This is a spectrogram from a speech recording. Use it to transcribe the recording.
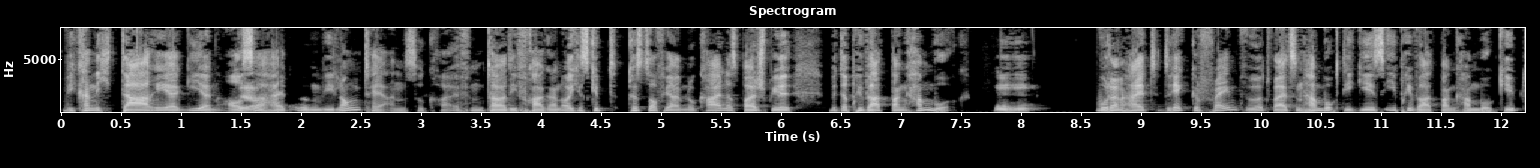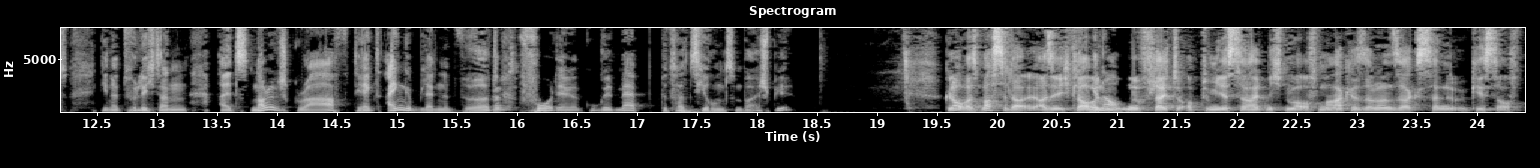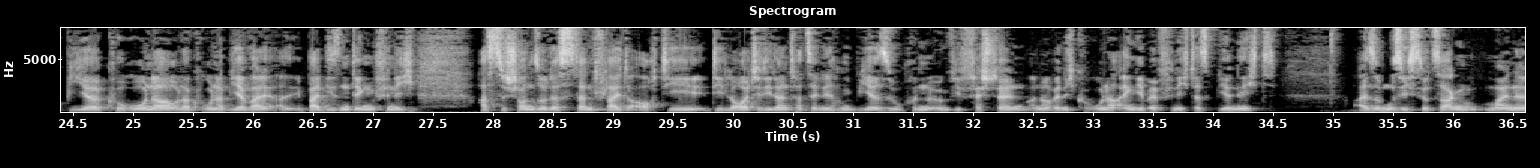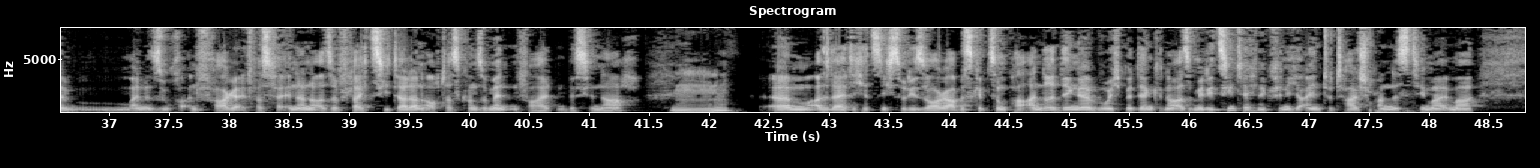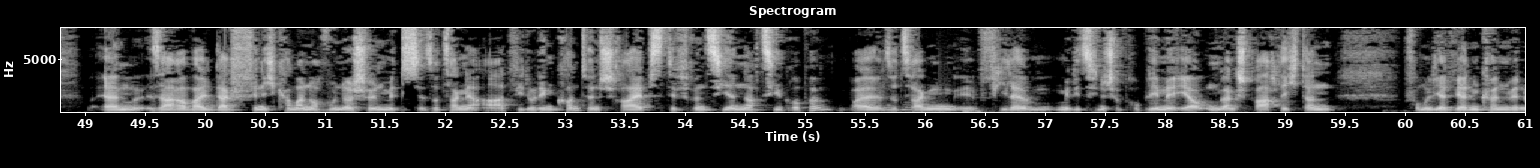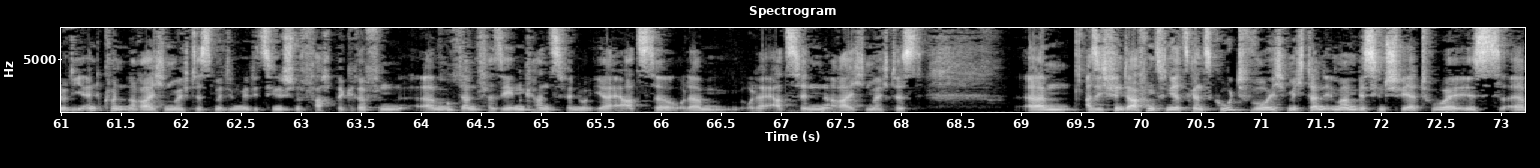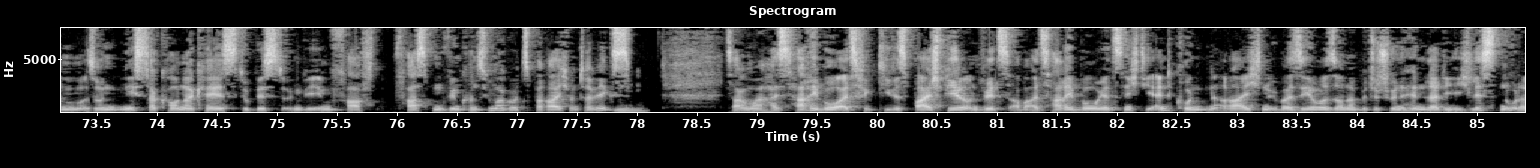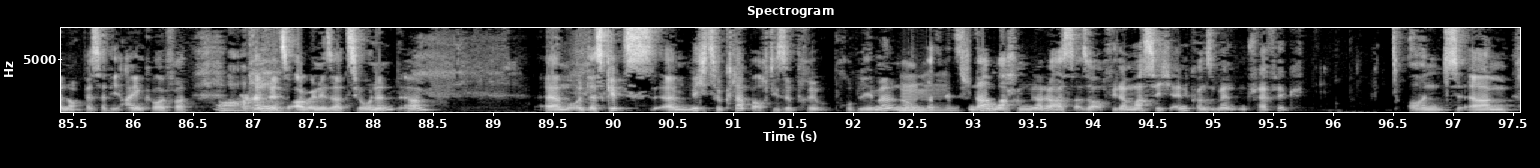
wie kann ich da reagieren, außer ja. halt irgendwie Longtail anzugreifen? Da die Frage an euch. Es gibt, Christoph, ja im Lokalen das Beispiel mit der Privatbank Hamburg. Mhm. wo dann halt direkt geframed wird, weil es in Hamburg die GSI Privatbank Hamburg gibt, die natürlich dann als Knowledge Graph direkt eingeblendet wird ja. vor der Google Map Platzierung zum Beispiel. Genau, was machst du da? Also ich glaube, genau. du, vielleicht optimierst du halt nicht nur auf Marke, sondern sagst dann, gehst du auf Bier, Corona oder Corona Bier, weil bei diesen Dingen finde ich, hast du schon so, dass dann vielleicht auch die, die Leute, die dann tatsächlich nach einem Bier suchen, irgendwie feststellen, wenn ich Corona eingebe, finde ich das Bier nicht. Also muss ich sozusagen meine, meine Suchanfrage etwas verändern. Also vielleicht zieht da dann auch das Konsumentenverhalten ein bisschen nach. Mhm. Ähm, also da hätte ich jetzt nicht so die Sorge. Aber es gibt so ein paar andere Dinge, wo ich mir denke, ne, also Medizintechnik finde ich ein total spannendes Thema immer. Ähm, Sarah, weil da finde ich, kann man noch wunderschön mit sozusagen der Art, wie du den Content schreibst, differenzieren nach Zielgruppe, weil mhm. sozusagen viele medizinische Probleme eher umgangssprachlich dann formuliert werden können, wenn du die Endkunden erreichen möchtest mit den medizinischen Fachbegriffen, ähm, dann versehen kannst, wenn du eher Ärzte oder, oder Ärztinnen erreichen möchtest. Ähm, also ich finde, da funktioniert es ganz gut. Wo ich mich dann immer ein bisschen schwer tue, ist ähm, so ein nächster Corner Case, du bist irgendwie im Fast-Moving Consumer Goods Bereich unterwegs. Mhm sagen wir mal, heißt Haribo als fiktives Beispiel und willst aber als Haribo jetzt nicht die Endkunden erreichen über SEO, sondern bitte schön Händler, die dich listen oder noch besser die Einkäufer oh. Handelsorganisationen. Ja. Ähm, und das gibt's ähm, nicht zu knapp, auch diese Pr Probleme. Ne? Und was mhm. willst du da machen? Ne? Du hast also auch wieder massig Endkonsumenten-Traffic. Und ähm,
